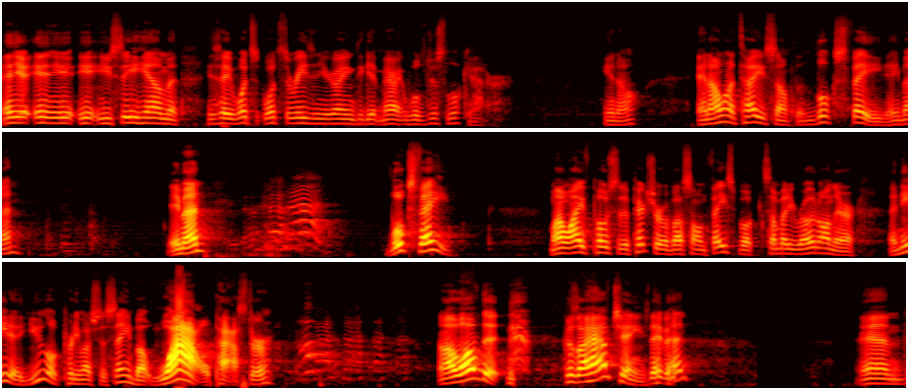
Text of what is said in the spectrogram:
And you, and you, you see him and you say, what's, what's the reason you're going to get married? Well, just look at her, you know? And I want to tell you something looks fade, amen? Amen? amen? Looks fade. My wife posted a picture of us on Facebook. Somebody wrote on there, Anita, you look pretty much the same, but wow, Pastor. And I loved it because I have changed, amen? And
